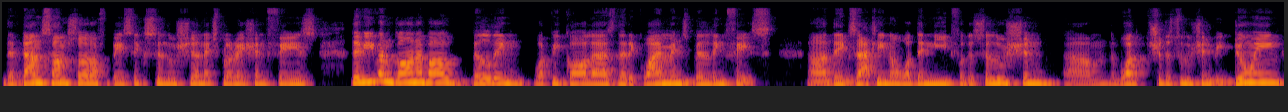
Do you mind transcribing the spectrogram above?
They've done some sort of basic solution exploration phase. They've even gone about building what we call as the requirements building phase. Uh, they exactly know what they need for the solution. Um, what should the solution be doing?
